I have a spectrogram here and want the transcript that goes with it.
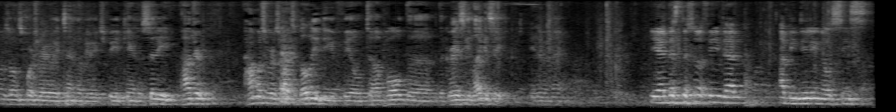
Ozone Sports Radio 810 WHB in Kansas City. Hodger, how much of a responsibility do you feel to uphold the, the Gracie legacy in MMA? Yeah, that's the sort of thing that I've been dealing with since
